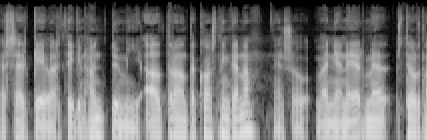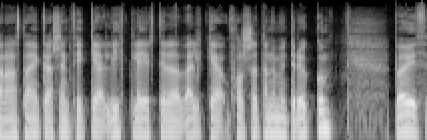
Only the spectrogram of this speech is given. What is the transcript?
Þegar Sergei var tekinn höndum í aðdraganda kostningana eins og venjan er með stjórnaranstæðinga sem þykja líklegir til að velja fórsetanum undir augum, bauð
